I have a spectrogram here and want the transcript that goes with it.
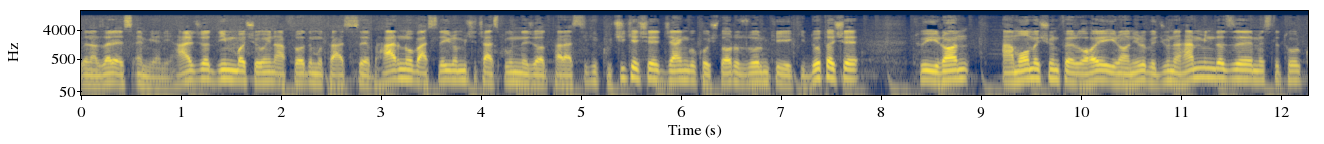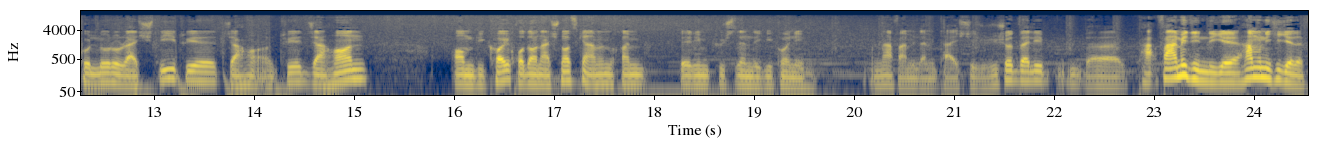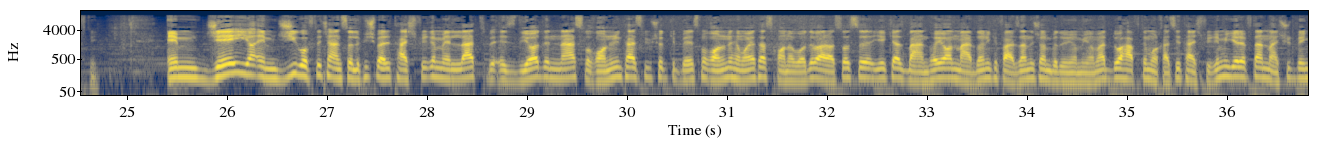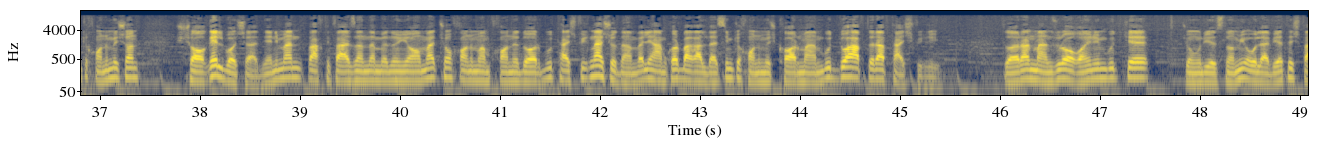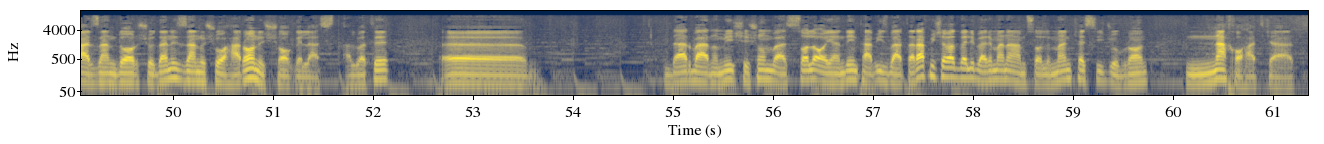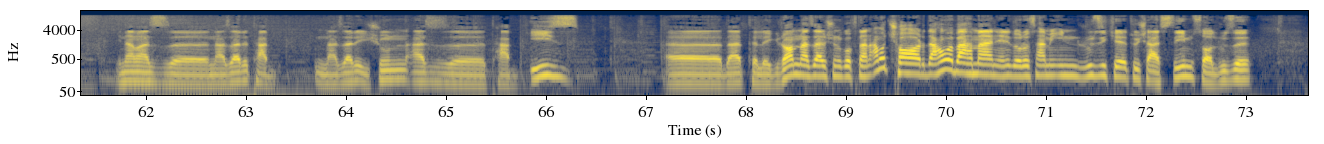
به نظر اس ام یعنی هر جا دین باشه و این افراد متعصب هر نوع وصله رو میشه چسبوند نژادپرستی که کوچیکشه جنگ و کشتار و ظلم که یکی دو تاشه. توی ایران امامشون فرقه های ایرانی رو به جون هم میندازه مثل ترک و لر و رشتی توی جهان توی جهان. آمریکای خدا نشناس که همه می‌خوایم بریم توش زندگی کنیم. نفهمیدم این تهش چجوری شد ولی فهمیدین دیگه. همونی که گرفتین ام جی یا ام جی گفته چند سال پیش برای تشویق ملت به ازدیاد نسل قانونی تصویب شد که به اسم قانون حمایت از خانواده بر اساس یکی از بندهای آن مردانی که فرزندشان به دنیا می آمد دو هفته مرخصی تشویقی می گرفتن مشروط به اینکه خانمشان شاغل باشد. یعنی من وقتی فرزندم به دنیا آمد چون خانمم خانه دار بود تشویق نشدم. ولی همکار بغل دستیم که خانمش کارمند بود دو هفته رفت تشویقی. ظاهرا منظور آقایان این بود که جمهوری اسلامی اولویتش فرزنددار شدن زن و شوهران شاغل است. البته در برنامه ششم و از سال آینده این تبعیض برطرف می شود ولی برای من امثال من کسی جبران نخواهد کرد. اینم از نظر تب... نظر ایشون از تبعیض در تلگرام نظرشون گفتن. اما چهاردهم بهمن یعنی درست همین این روزی که توش هستیم سال روز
